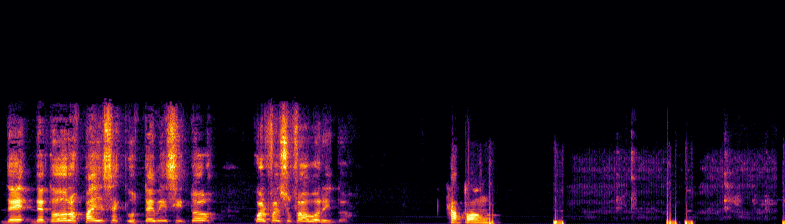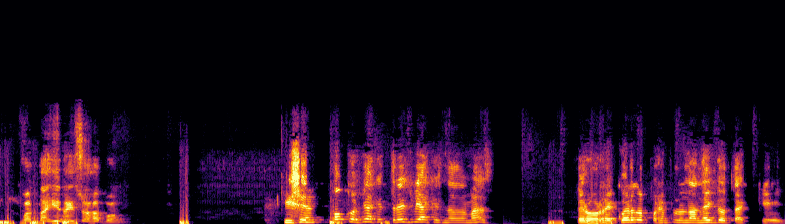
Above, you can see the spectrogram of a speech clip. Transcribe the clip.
De, de todos los países que usted visitó, ¿cuál fue su favorito? Japón. ¿Cuántas giras hizo a Japón? Hice pocos viajes, tres viajes nada más. Pero recuerdo, por ejemplo, una anécdota que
